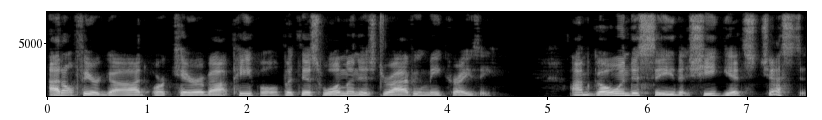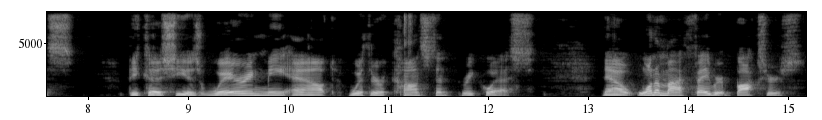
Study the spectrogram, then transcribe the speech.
I don't fear God or care about people, but this woman is driving me crazy. I'm going to see that she gets justice because she is wearing me out with her constant requests. Now, one of my favorite boxers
